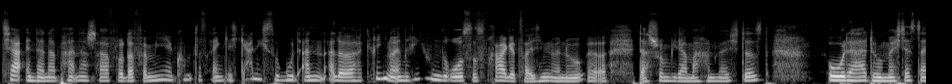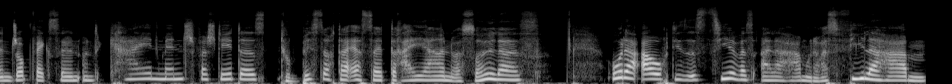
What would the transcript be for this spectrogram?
tja, in deiner Partnerschaft oder Familie kommt das eigentlich gar nicht so gut an. Alle kriegen nur ein riesengroßes Fragezeichen, wenn du äh, das schon wieder machen möchtest. Oder du möchtest deinen Job wechseln und kein Mensch versteht es. Du bist doch da erst seit drei Jahren. Was soll das? Oder auch dieses Ziel, was alle haben oder was viele haben,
